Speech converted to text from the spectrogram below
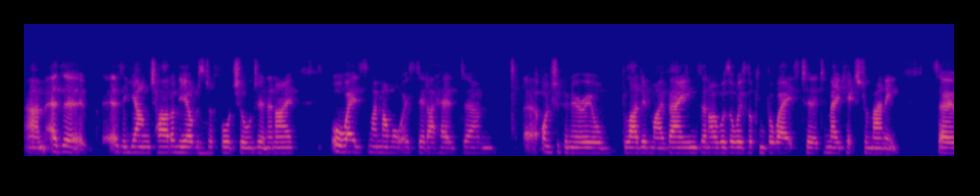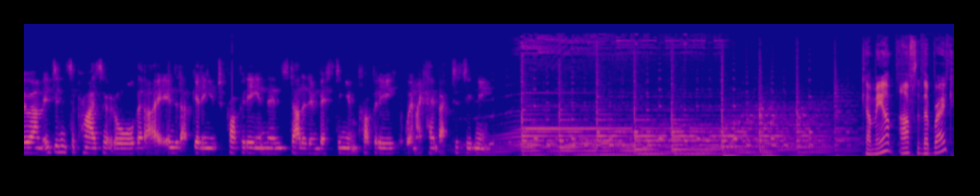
Um, as a as a young child, I'm the eldest of four children, and I always my mum always said I had um, uh, entrepreneurial blood in my veins, and I was always looking for ways to to make extra money. So um, it didn't surprise her at all that I ended up getting into property and then started investing in property when I came back to Sydney. Coming up after the break,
